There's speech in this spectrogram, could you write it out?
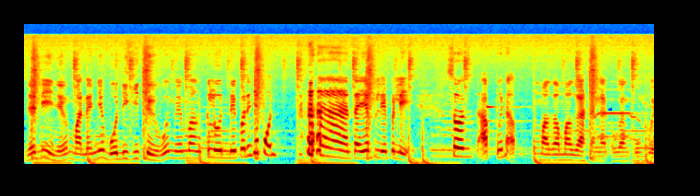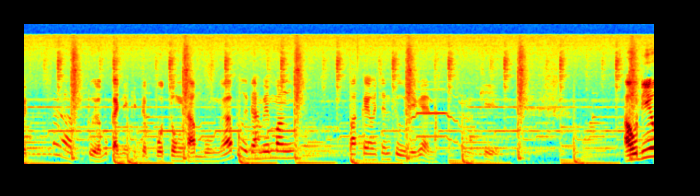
jadinya maknanya body kita pun memang klon daripada Jepun. tak payah pelik-pelik. So apa nak marah-marah sangat orang convert. Apa lah bukannya kita potong sambung ke apa dah memang pakai macam tu je kan. Okey. Audio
